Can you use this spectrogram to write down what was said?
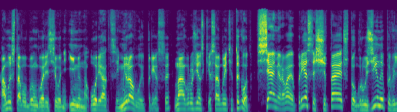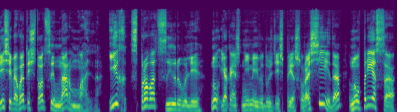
а мы с тобой будем говорить сегодня именно о реакции мировой прессы на грузинские события. Так вот, вся мировая пресса считает, что грузины повели себя в этой ситуации нормально. Их спровоцировали. Ну, я, конечно, не имею в виду здесь прессу России, да, но пресса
